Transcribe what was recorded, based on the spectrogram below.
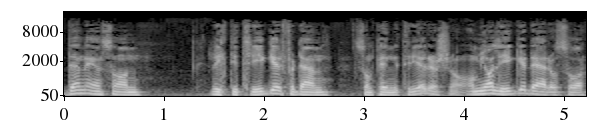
den er en sånn riktig trigger for den som penetrerer. Så om jeg ligger der og så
